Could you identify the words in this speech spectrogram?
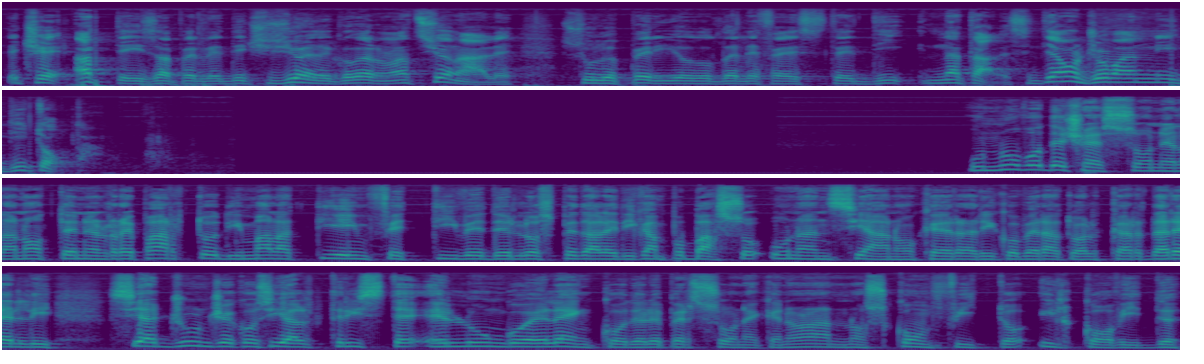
e c'è attesa per le decisioni del governo nazionale sul periodo delle feste di Natale. Sentiamo Giovanni Di Tota. Un nuovo decesso nella notte nel reparto di malattie infettive dell'ospedale di Campobasso. Un anziano che era ricoverato al Cardarelli si aggiunge così al triste e lungo elenco delle persone che non hanno sconfitto il Covid.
